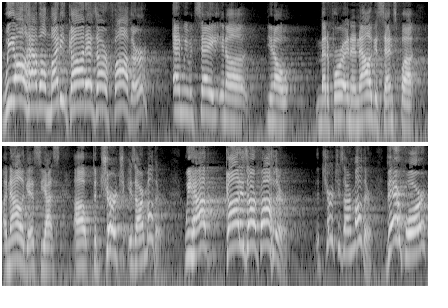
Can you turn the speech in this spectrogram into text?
we all have Almighty God as our Father, and we would say in a, you know, metaphor, in an analogous sense, but analogous, yes, uh, the church is our mother. We have God as our Father. The church is our mother. Therefore,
